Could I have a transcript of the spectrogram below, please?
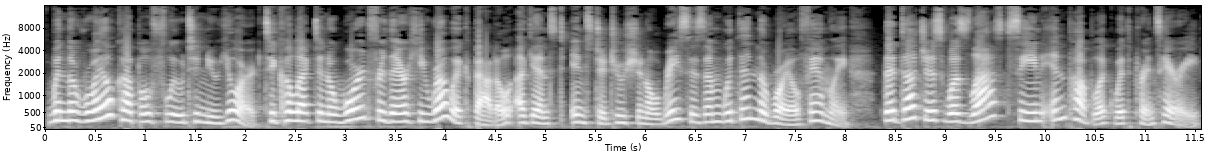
when the royal couple flew to New York to collect an award for their heroic battle against institutional racism within the royal family, the Duchess was last seen in public with Prince Harry.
